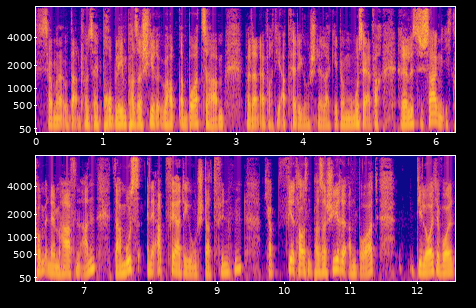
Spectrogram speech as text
ich sag mal, unter Anführungszeichen Problempassagiere überhaupt an Bord zu haben, weil dann einfach die Abfertigung schneller geht. Und man muss ja einfach realistisch sagen, ich komme in einem Hafen an, da muss eine Abfertigung stattfinden. Ich habe 4000 Passagiere an Bord. Die Leute wollen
